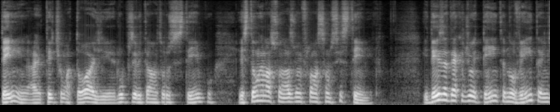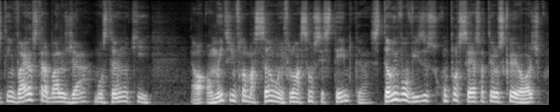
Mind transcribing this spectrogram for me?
têm artrite reumatoide, lúpus eritematoso sistêmico, eles estão relacionados a uma inflamação sistêmica. E desde a década de 80, 90, a gente tem vários trabalhos já mostrando que aumento de inflamação, inflamação sistêmica estão envolvidos com o processo aterosclerótico,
